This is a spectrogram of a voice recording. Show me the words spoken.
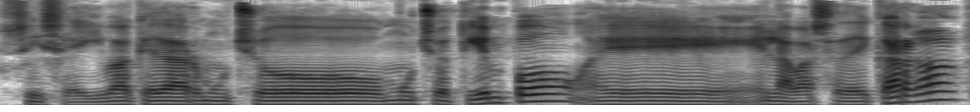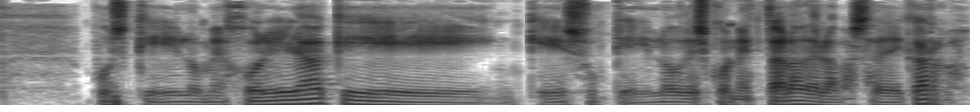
Si se iba a quedar mucho, mucho tiempo eh, en la base de carga, pues que lo mejor era que, eso, que lo desconectara de la base de carga.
